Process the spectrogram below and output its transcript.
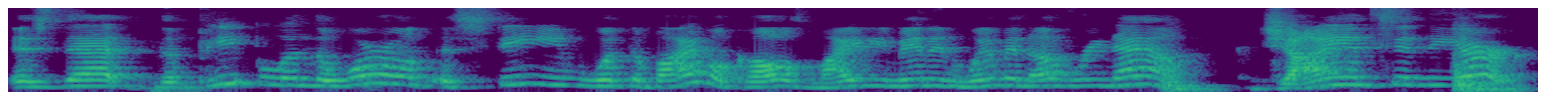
is that the people in the world esteem what the Bible calls mighty men and women of renown, giants in the earth,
